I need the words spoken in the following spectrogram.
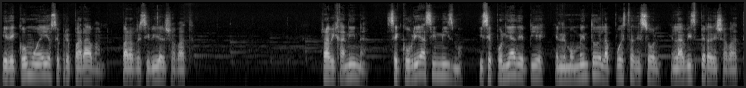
y de cómo ellos se preparaban para recibir el Shabbat. Rabbi Hanina se cubría a sí mismo y se ponía de pie en el momento de la puesta de sol en la víspera de Shabbat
